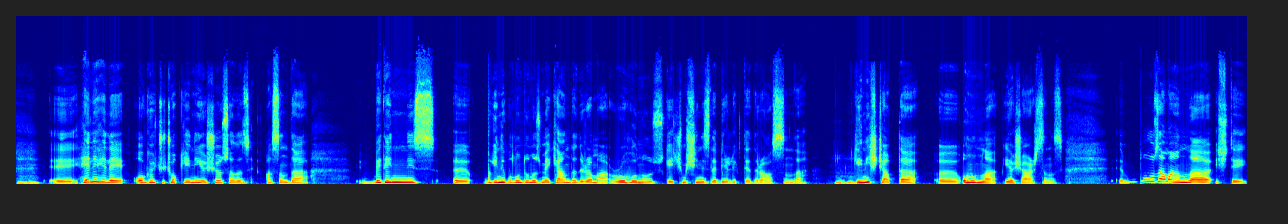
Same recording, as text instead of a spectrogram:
Hı hı. E, hele hele o göçü çok yeni yaşıyorsanız aslında bedeniniz e, yeni bulunduğunuz mekandadır ama ruhunuz geçmişinizle birliktedir aslında. Hı hı. Geniş çapta e, onunla yaşarsınız. E, bu zamanla işte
